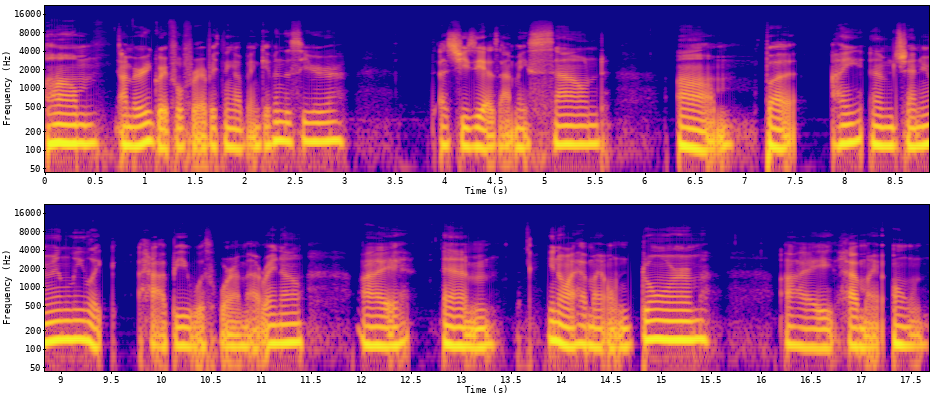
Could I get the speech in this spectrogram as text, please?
Um, I'm very grateful for everything I've been given this year, as cheesy as that may sound. Um, but I am genuinely like happy with where I'm at right now. I am, you know, I have my own dorm. I have my own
